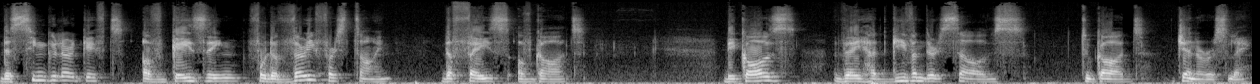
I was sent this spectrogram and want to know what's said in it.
the singular gift of gazing for the very first time the face of God because they had given themselves to God generously.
